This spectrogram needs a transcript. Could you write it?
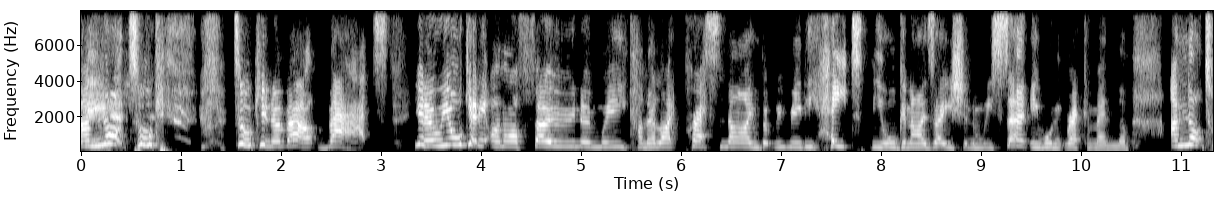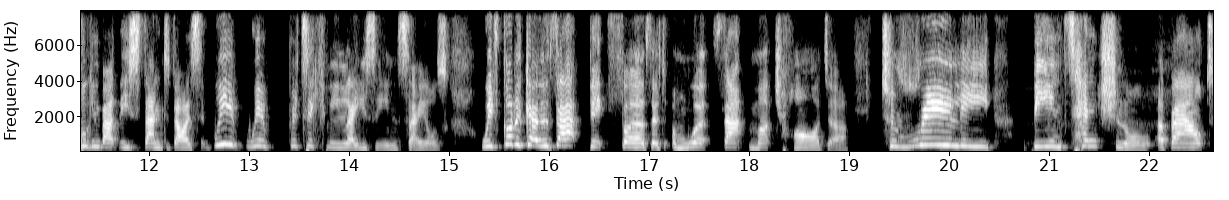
I'm not it. talking talking about that. You know, we all get it on our phone and we kind of like press nine, but we really hate the organization and we certainly wouldn't recommend them. I'm not talking about these standardized. We we're particularly lazy in sales. We've got to go that bit further and work that much harder to really be intentional about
